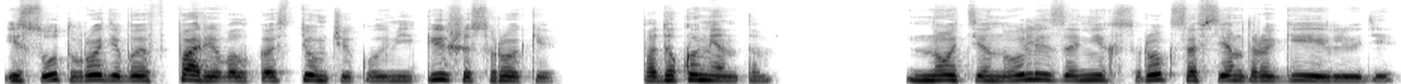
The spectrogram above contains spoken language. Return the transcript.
И суд вроде бы впаривал костюмчику и Микише сроки по документам. Но тянули за них срок совсем другие люди.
